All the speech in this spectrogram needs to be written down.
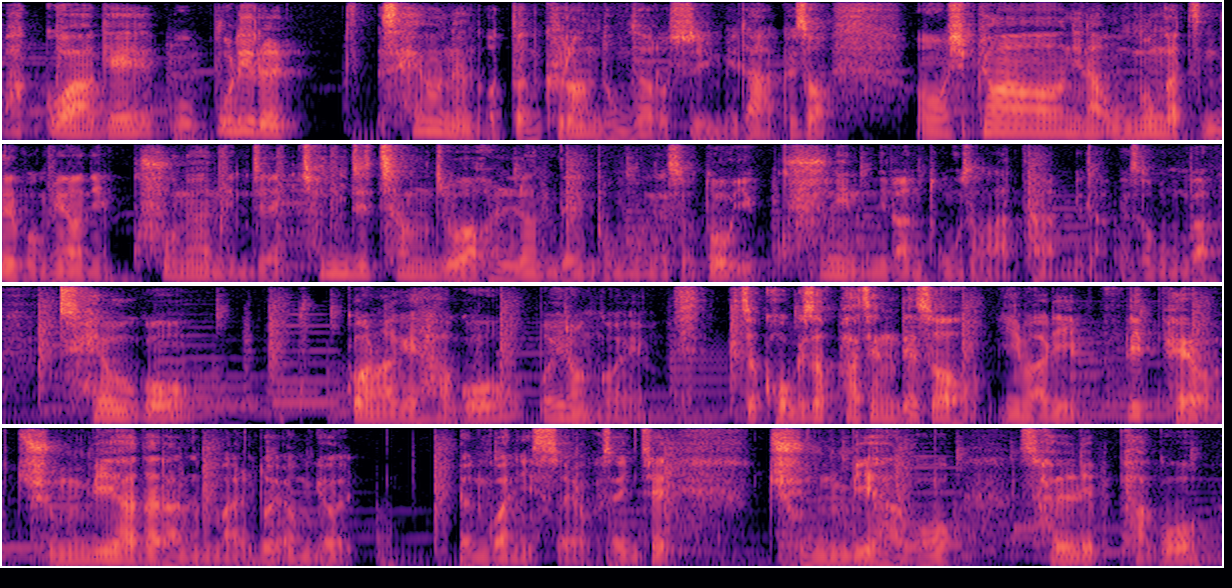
확고하게 뭐 뿌리를 세우는 어떤 그런 동사로 쓰입니다. 그래서 어, 시편이나 운문 같은데 보면 이 쿤은 이제 천지창조와 관련된 본문에서도 이 쿤이라는 동사가 나타납니다. 그래서 뭔가 세우고 굳건하게 하고 뭐 이런 거예요. 그래서 거기서 파생돼서 이 말이 프리페어 준비하다라는 말도 연결 연관이 있어요. 그래서 이제 준비하고 설립하고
